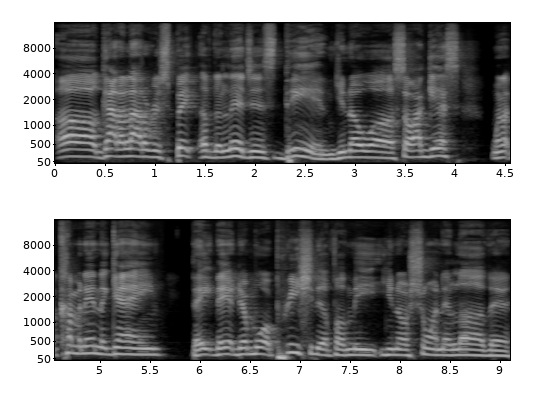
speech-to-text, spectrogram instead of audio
uh, got a lot of respect of the legends then, you know. Uh, so I guess when I'm coming in the game, they they they're more appreciative of me, you know, showing their love. And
